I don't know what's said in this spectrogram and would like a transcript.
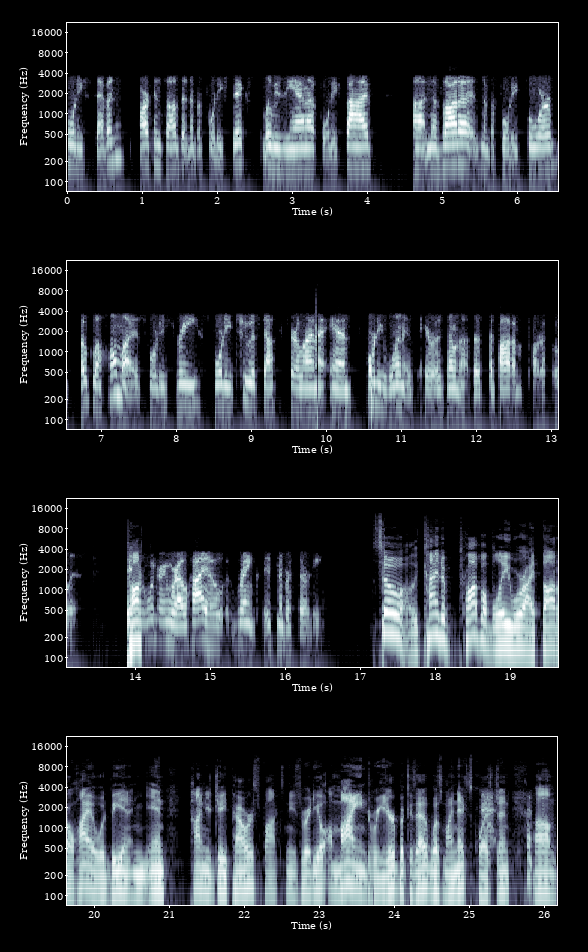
47. Arkansas is at number 46. Louisiana, 45. Uh, Nevada is number 44. Oklahoma is 43. 42 is South Carolina, and 41 is Arizona. That's the bottom part of the list. Talk- if you're wondering where Ohio ranks, it's number 30. So, kind of probably where I thought Ohio would be, and, and Tonya J. Powers, Fox News Radio, a mind reader, because that was my next question. Um,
